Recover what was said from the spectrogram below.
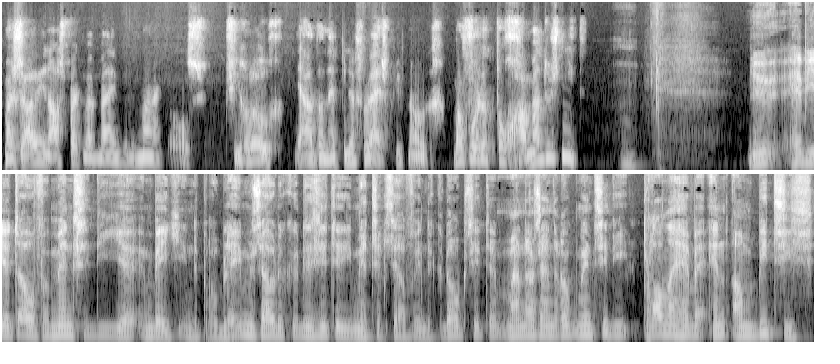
Maar zou je een afspraak met mij willen maken als psycholoog? Ja, dan heb je een verwijsbrief nodig. Maar voor dat programma dus niet. Hm. Nu heb je het over mensen die uh, een beetje in de problemen zouden kunnen zitten, die met zichzelf in de knoop zitten. Maar nou zijn er ook mensen die plannen hebben en ambities.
